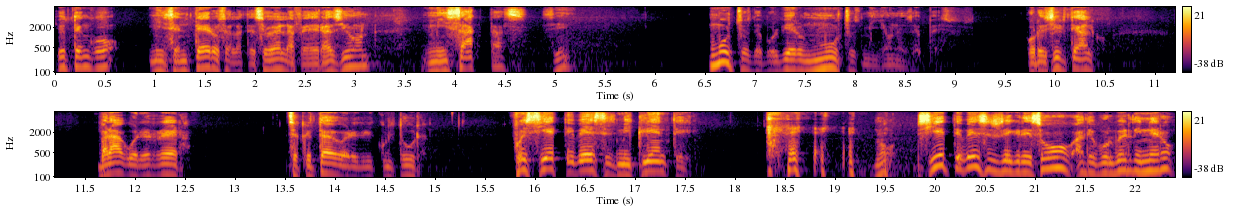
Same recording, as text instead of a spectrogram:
Yo tengo mis enteros a la tesorería de la federación, mis actas, ¿sí? Muchos devolvieron muchos millones de pesos. Por decirte algo, Brauer Herrera, secretario de Agricultura, fue siete veces mi cliente. ¿no? Siete veces regresó a devolver dinero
